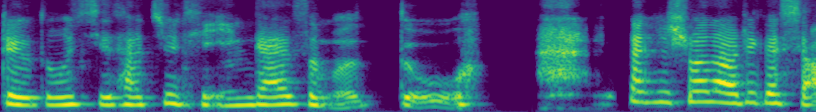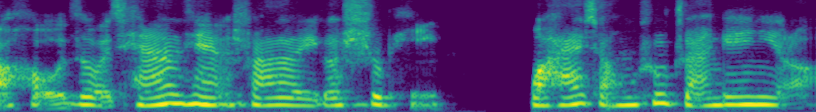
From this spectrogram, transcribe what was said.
这个东西它具体应该怎么读。但是说到这个小猴子，我前两天也刷到一个视频。我还小红书转给你了，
